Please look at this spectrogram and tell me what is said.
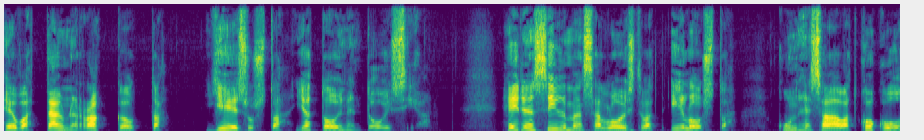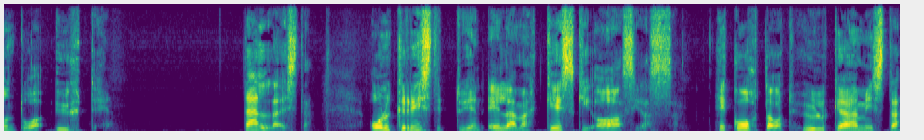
He ovat täynnä rakkautta, Jeesusta ja toinen toisiaan. Heidän silmänsä loistavat ilosta, kun he saavat kokoontua yhteen. Tällaista on kristittyjen elämä Keski-Aasiassa. He kohtavat hylkäämistä,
